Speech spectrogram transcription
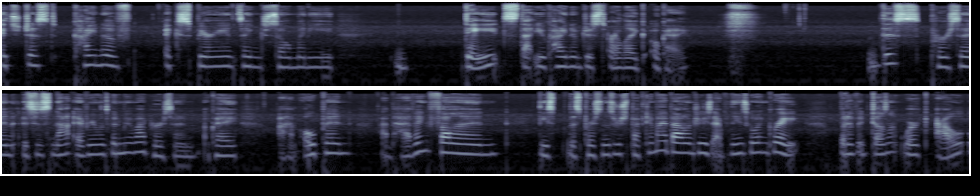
It's just kind of experiencing so many dates that you kind of just are like, okay, this person is just not everyone's going to be my person, okay? I'm open, I'm having fun. These this person's respecting my boundaries, everything's going great. But if it doesn't work out,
